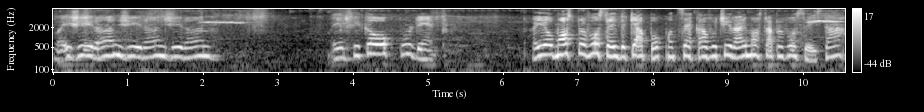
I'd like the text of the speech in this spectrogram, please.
Vai girando, girando, girando. Aí ele fica oco por dentro. Aí eu mostro pra vocês daqui a pouco, quando secar, eu vou tirar e mostrar pra vocês, tá?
